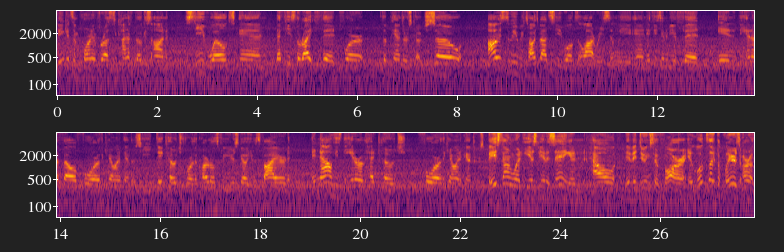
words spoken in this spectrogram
think it's important for us to kind of focus on Steve Wilks and if he's the right fit for the Panthers coach. So, obviously, we've talked about Steve Wilks a lot recently and if he's going to be a fit in the NFL for the Carolina Panthers. He did coach for the Cardinals a few years ago, he was fired, and now he's the interim head coach for the Carolina Panthers. Based on what ESPN is saying and how they've been doing so far, it looks like the players are a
